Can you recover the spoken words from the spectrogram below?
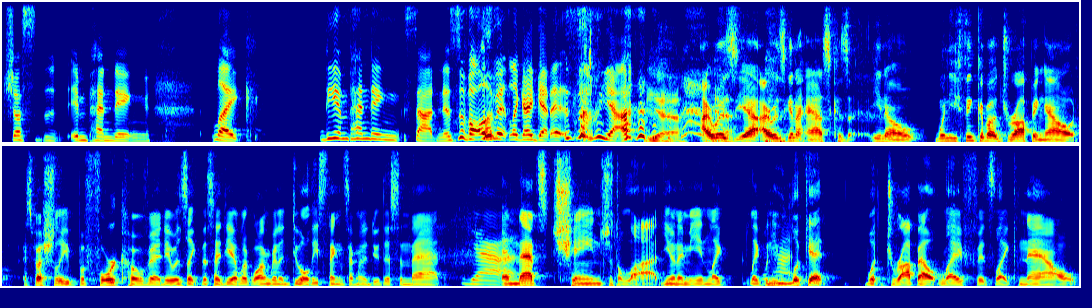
just the impending like the impending sadness of all of it. Like I get it. So yeah. Yeah. I was yeah, I was gonna ask because you know when you think about dropping out, especially before COVID, it was like this idea of like, well, I'm gonna do all these things, I'm gonna do this and that, Yeah. and that's changed a lot. You know what I mean? Like like when It you look at what dropout life is like now,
